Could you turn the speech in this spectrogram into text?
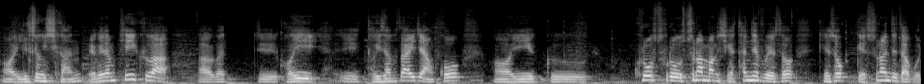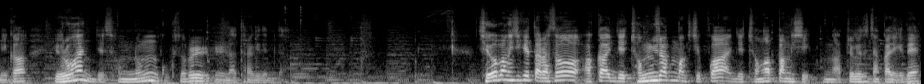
어, 일정 시간. 왜냐면 케이크가 그 거의 이, 더 이상 쌓이지 않고 어, 이그 크로스로 순환 방식의 탄제부에서 계속 순환되다 보니까 이러한 이제 성능 곡선을 나타나게 됩니다. 제어 방식에 따라서 아까 이제 정유랑 방식과 이제 정압 방식 음, 앞쪽에서 잠깐 얘기돼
